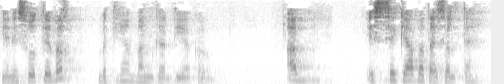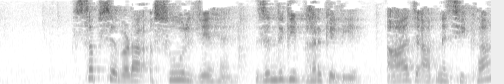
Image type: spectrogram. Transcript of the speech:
یعنی سوتے وقت بتیاں بند کر دیا کرو۔ اب اس سے کیا پتا چلتا ہے؟ سب سے بڑا اصول یہ ہے زندگی بھر کے لیے۔ آج آپ نے سیکھا،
